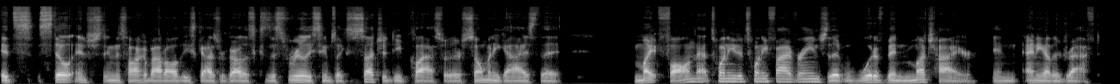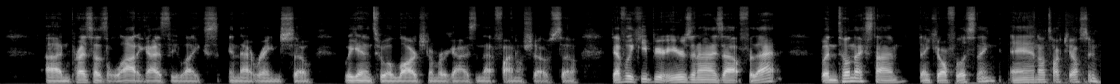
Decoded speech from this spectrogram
it's still interesting to talk about all these guys regardless because this really seems like such a deep class where there's so many guys that might fall in that 20 to 25 range that would have been much higher in any other draft. Uh, and Prez has a lot of guys that he likes in that range. So we get into a large number of guys in that final show. So definitely keep your ears and eyes out for that. But until next time, thank you all for listening, and I'll talk to y'all soon.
